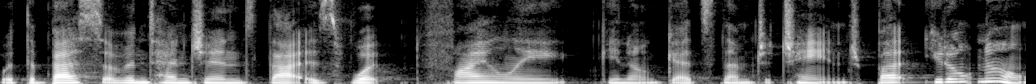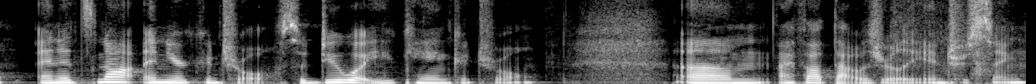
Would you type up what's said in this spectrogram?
with the best of intentions, that is what finally, you know, gets them to change. But you don't know, and it's not in your control. So do what you can control. Um, I thought that was really interesting.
